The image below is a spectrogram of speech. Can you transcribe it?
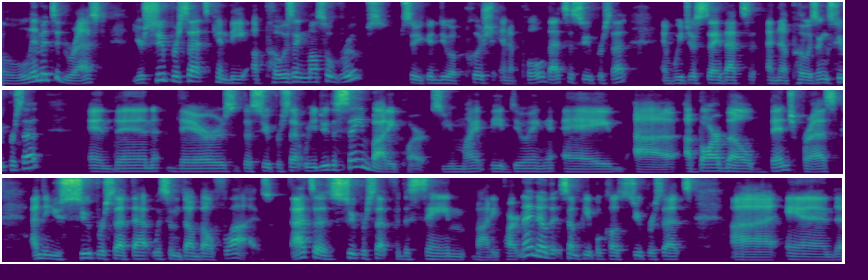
limited rest. Your supersets can be opposing muscle groups. So you can do a push and a pull. That's a superset. And we just say that's an opposing superset. And then there's the superset where you do the same body parts. You might be doing a uh, a barbell bench press, and then you superset that with some dumbbell flies. That's a superset for the same body part. And I know that some people call supersets uh, and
